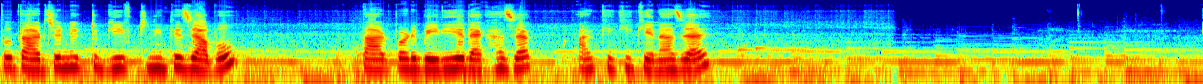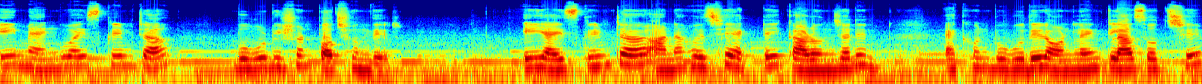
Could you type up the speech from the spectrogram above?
তো তার জন্য একটু গিফট নিতে যাব। তারপরে বেরিয়ে দেখা যাক আর কি কি কেনা যায়। এই ম্যাঙ্গো আইসক্রিমটা বুবুর ভীষণ পছন্দের। এই আইসক্রিমটা আনা হয়েছে একটাই কারণ, জানেন? এখন বুবুদের অনলাইন ক্লাস হচ্ছে।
